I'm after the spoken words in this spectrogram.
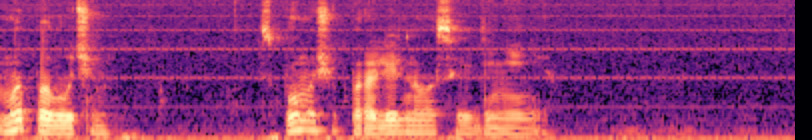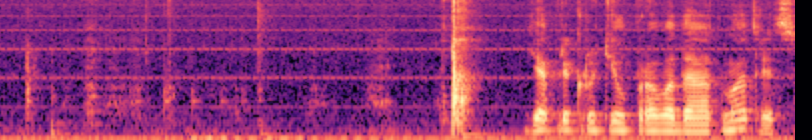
мы получим с помощью параллельного соединения. Я прикрутил провода от матриц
